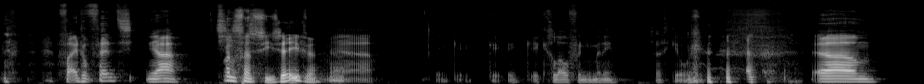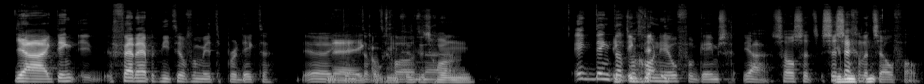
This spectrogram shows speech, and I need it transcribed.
Final Fantasy... Ja. Final. Fantasy 7. Ja, ik, ik, ik, ik geloof er niet meer in, zeg ik heel eerlijk. Ehm, ja, ik denk, verder heb ik niet heel veel meer te predicten. Eh, ik denk dat het gewoon, Het is eh, gewoon... ik denk dat ik we gewoon heel veel games, ja, zoals het, ze Je zeggen moet- het zelf al.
